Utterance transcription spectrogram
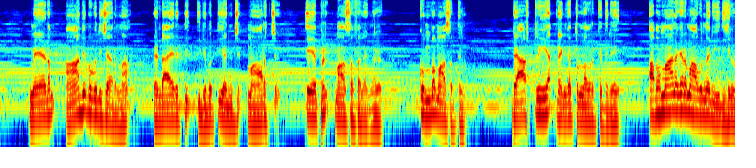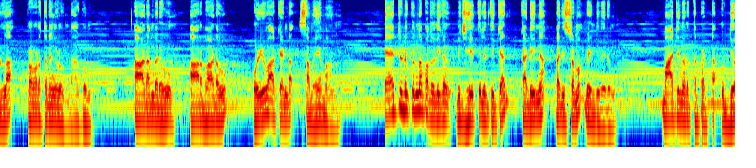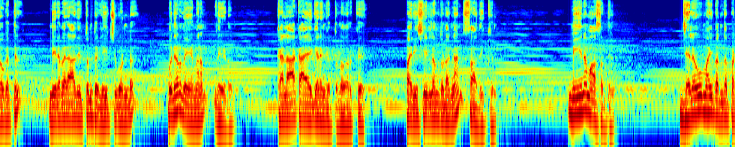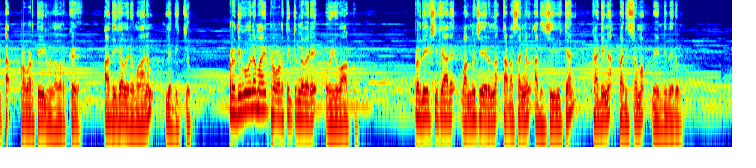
മേടം ആദ്യ പകുതി ചേർന്ന രണ്ടായിരത്തി ഇരുപത്തിയഞ്ച് മാർച്ച് ഏപ്രിൽ മാസഫലങ്ങൾ. കുംഭമാസത്തിൽ രാഷ്ട്രീയ രംഗത്തുള്ളവർക്കെതിരെ അപമാനകരമാകുന്ന രീതിയിലുള്ള പ്രവർത്തനങ്ങളുണ്ടാകും. ആഡംബരവും ആർഭാടവും ഒഴിവാക്കേണ്ട സമയമാണ്. ഏറ്റെടുക്കുന്ന പദ്ധതികൾ വിജയത്തിലെത്തിക്കാൻ കഠിന പരിശ്രമം വേണ്ടിവരും. മാറ്റി നിർത്തപ്പെട്ട ഉദ്യോഗത്തിൽ നിരപരാധിത്വം തെളിയിച്ചുകൊണ്ട് പുനർനിയമനം നേടും. കലാകായിക രംഗത്തുള്ളവർക്ക് പരിശീലനം തുടങ്ങാൻ സാധിക്കും. മീനമാസത്തിൽ ജലവുമായി ബന്ധപ്പെട്ട പ്രവൃത്തിയിലുള്ളവർക്ക് അധിക വരുമാനം ലഭിക്കും. പ്രതികൂലമായി പ്രവർത്തിക്കുന്നവരെ ഒഴിവാക്കും. പ്രതീക്ഷിക്കാതെ വന്നു ചേരുന്ന തടസ്സങ്ങൾ അതിജീവിക്കാൻ കഠിന പരിശ്രമം വേണ്ടിവരും.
